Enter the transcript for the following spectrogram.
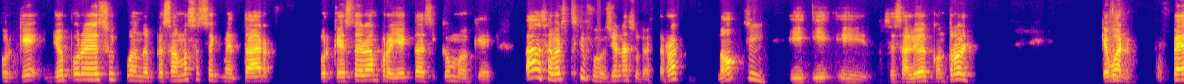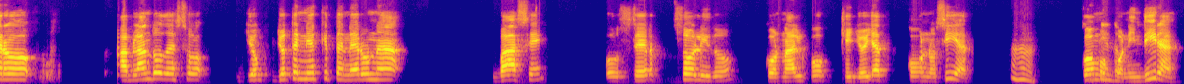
¿Por qué? Yo por eso cuando empezamos a segmentar, porque esto eran proyectos así como que, vamos a ver si funciona su rock, ¿no? Sí. Y, y, y se salió de control. Qué bueno, pero hablando de eso, yo, yo tenía que tener una base o ser sólido con algo que yo ya conocía, como con Indira.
